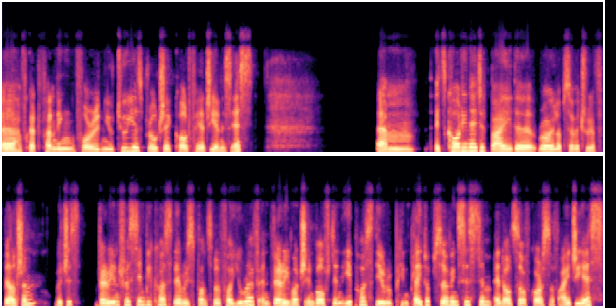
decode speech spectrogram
uh, have got funding for a new two years project called FAIR GNSS. Um, it's coordinated by the Royal Observatory of Belgium, which is very interesting because they're responsible for EUREF and very much involved in EPOS, the European Plate Observing System, and also, of course, of IGS.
